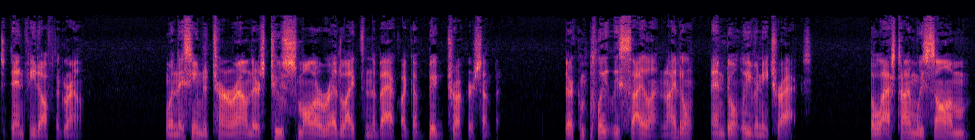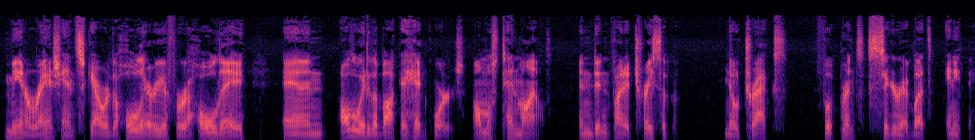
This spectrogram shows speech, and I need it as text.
to 10 feet off the ground. When they seem to turn around, there's two smaller red lights in the back, like a big truck or something. They're completely silent, and I don't and don't leave any tracks the last time we saw him, me and a ranch hand scoured the whole area for a whole day and all the way to the Baca headquarters, almost 10 miles, and didn't find a trace of them. No tracks, footprints, cigarette butts, anything.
